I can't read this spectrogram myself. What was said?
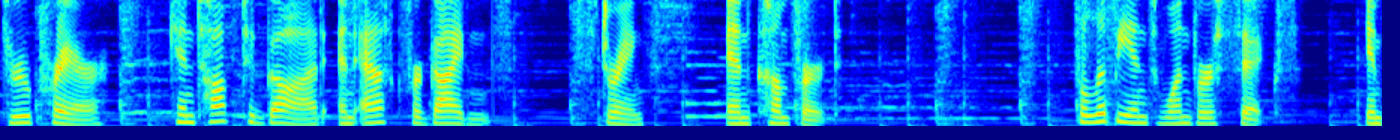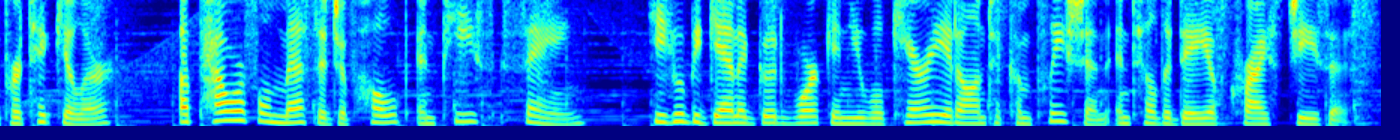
Through prayer, can talk to God and ask for guidance, strength, and comfort. Philippians 1 verse 6. In particular, a powerful message of hope and peace saying, he who began a good work in you will carry it on to completion until the day of Christ Jesus.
